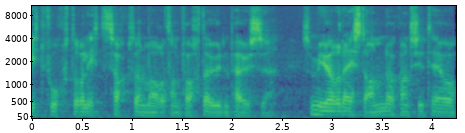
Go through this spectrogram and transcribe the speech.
litt fortere og litt saktere enn maratonfarta uten pause. Som gjør det i stand da, kanskje til å,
